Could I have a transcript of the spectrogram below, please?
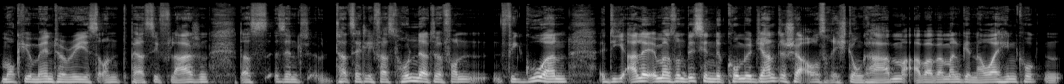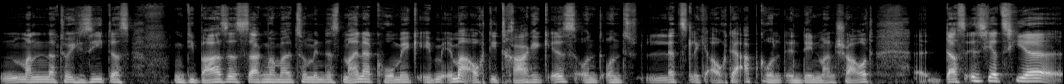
Mockumentaries und Persiflagen. Das sind tatsächlich fast hunderte von Figuren, die alle immer so ein bisschen eine komödiantische Ausrichtung haben. Aber wenn man genauer hinguckt, man natürlich sieht, dass die Basis, sagen wir mal zumindest meiner Komik, eben immer auch die Tragik ist und, und letztlich auch der Abgrund, in den man schaut. Äh, das das ist jetzt hier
